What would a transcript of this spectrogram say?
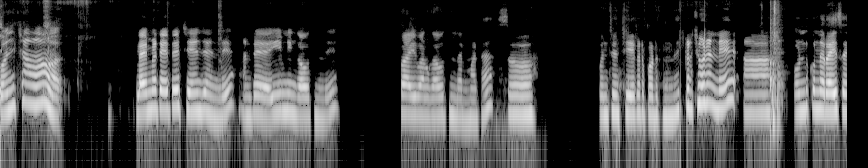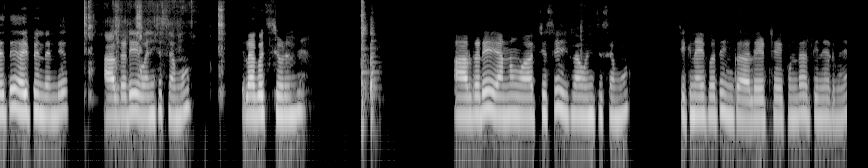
కొంచెం క్లైమేట్ అయితే చేంజ్ అయింది. అంటే ఈవినింగ్ అవుతుంది. ఫైవ్ వాళ్ళకి అవుతుంది అనమాట సో కొంచెం చీకటి పడుతుంది. ఇక్కడ చూడండి ఆ వండుకున్న రైస్ అయితే అయిపోయిందండి. ఆల్రెడీ వంచేసాము. ఇలాగొచ్చి చూడండి. ఆల్రెడీ అన్నం వార్చేసి ఇలా వంచేసాము. చికెన్ అయిపోతే ఇంకా లేట్ చేయకుండా తినేయడమే.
